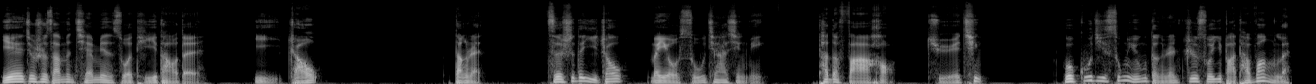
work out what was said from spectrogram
也就是咱们前面所提到的一招。当然，此时的一招没有俗家姓名，他的法号绝庆。我估计松永等人之所以把他忘了，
